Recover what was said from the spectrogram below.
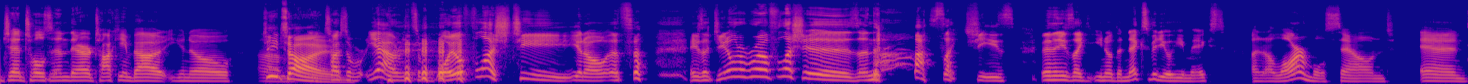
Gentle's in there talking about, you know, Tea he Talks time. yeah, it's a royal flush tea, you know. It's and he's like, "Do you know what a royal flush is?" And I was like, "Jeez." And then he's like, "You know, the next video he makes, an alarm will sound, and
